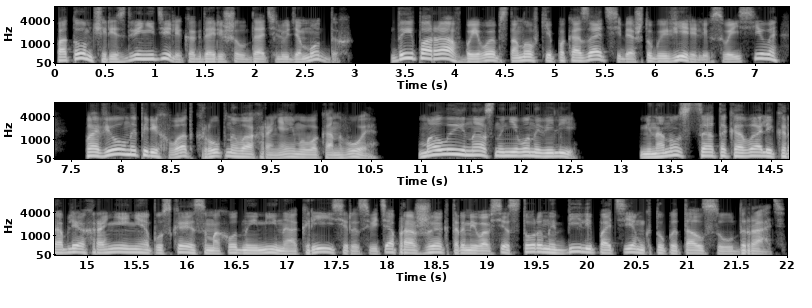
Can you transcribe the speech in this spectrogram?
Потом, через две недели, когда решил дать людям отдых, да и пора в боевой обстановке показать себя, чтобы верили в свои силы, повел на перехват крупного охраняемого конвоя. Малые нас на него навели. Миноносцы атаковали корабли охранения, опуская самоходные мины, а крейсеры, светя прожекторами во все стороны, били по тем, кто пытался удрать.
